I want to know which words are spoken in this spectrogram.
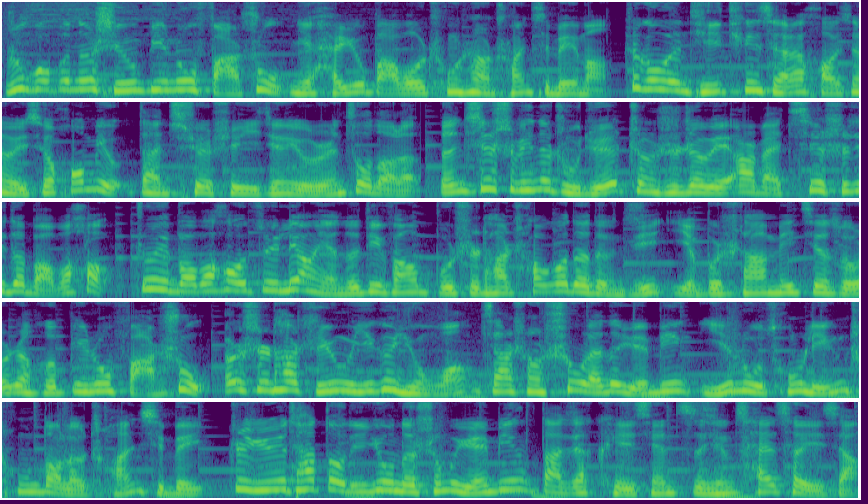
如果不能使用兵种法术，你还有把握冲上传奇杯吗？这个问题听起来好像有些荒谬，但确实已经有人做到了。本期视频的主角正是这位二百七十级的宝宝号。这位宝宝号最亮眼的地方，不是他超高的等级，也不是他没解锁任何兵种法术，而是他只用一个勇王加上收来的援兵，一路从零冲到了传奇杯。至于他到底用的什么援兵，大家可以先自行猜测一下。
